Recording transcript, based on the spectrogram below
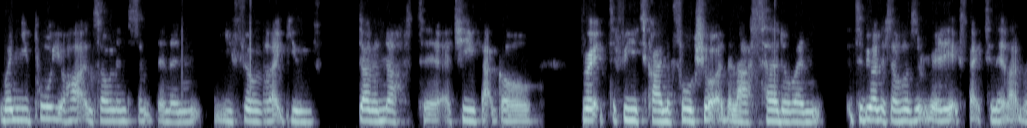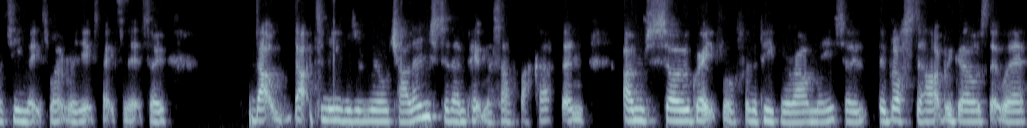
when you pour your heart and soul into something and you feel like you've done enough to achieve that goal for it to for you to kind of fall short at the last hurdle And to be honest I wasn't really expecting it like my teammates weren't really expecting it so that that to me was a real challenge to then pick myself back up and I'm so grateful for the people around me. So the Gloucester Hartpury girls that were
